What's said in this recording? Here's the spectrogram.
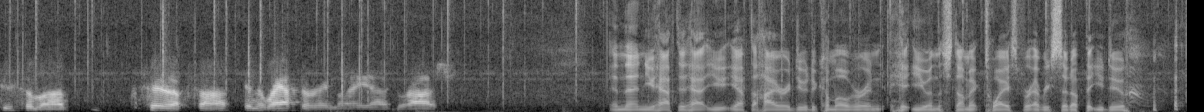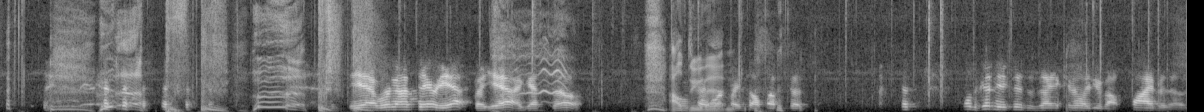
do some uh, sit-ups uh, in the rafter in my uh, garage. And then you have to ha- you, you have to hire a dude to come over and hit you in the stomach twice for every sit-up that you do. Yeah, we're not there yet, but yeah, I guess so. I'll Once do I work that. myself up to. Well, the good news is, is I can only do about five of those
